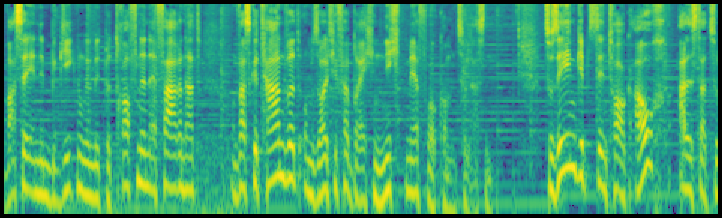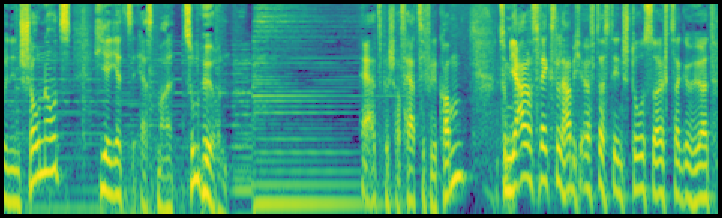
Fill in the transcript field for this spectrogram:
was er in den Begegnungen mit Betroffenen erfahren hat und was getan wird, um solche Verbrechen nicht mehr vorkommen zu lassen. Zu sehen gibt's den Talk auch, alles dazu in den Show Notes. Hier jetzt erstmal zum Hören. Herr Erzbischof, herzlich willkommen. Zum Jahreswechsel habe ich öfters den Stoßseufzer gehört,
